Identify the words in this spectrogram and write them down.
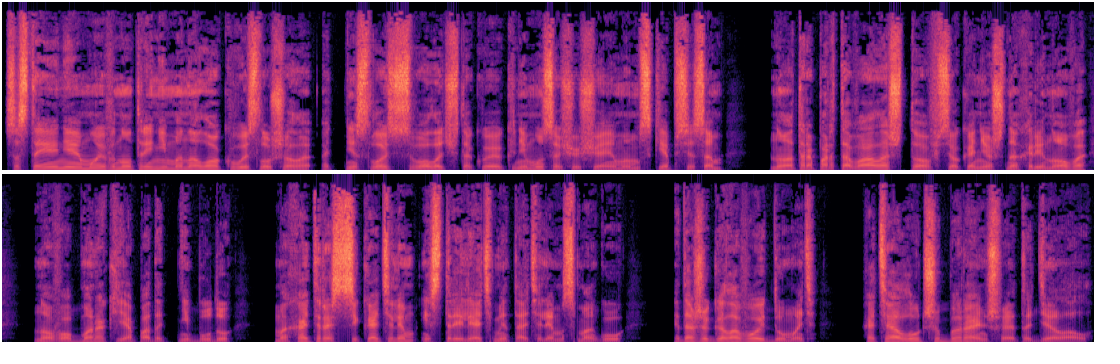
Состояние мой внутренний монолог выслушала, отнеслось, сволочь, такое к нему с ощущаемым скепсисом, но отрапортовала, что все, конечно, хреново, но в обморок я падать не буду. Махать рассекателем и стрелять метателем смогу. И даже головой думать, хотя лучше бы раньше это делал.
